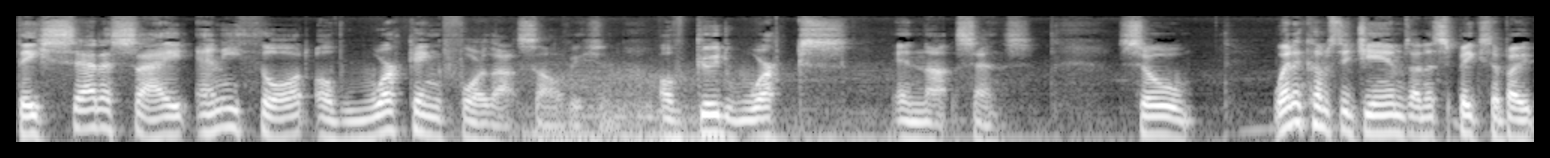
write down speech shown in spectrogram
they set aside any thought of working for that salvation, of good works in that sense. So when it comes to James and it speaks about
